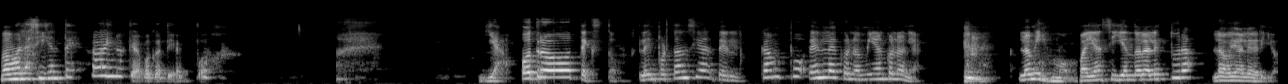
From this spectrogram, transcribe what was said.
Vamos a la siguiente. Ay, nos queda poco tiempo. Ya, otro texto. La importancia del campo en la economía colonial. Lo mismo, vayan siguiendo la lectura, la voy a leer yo.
